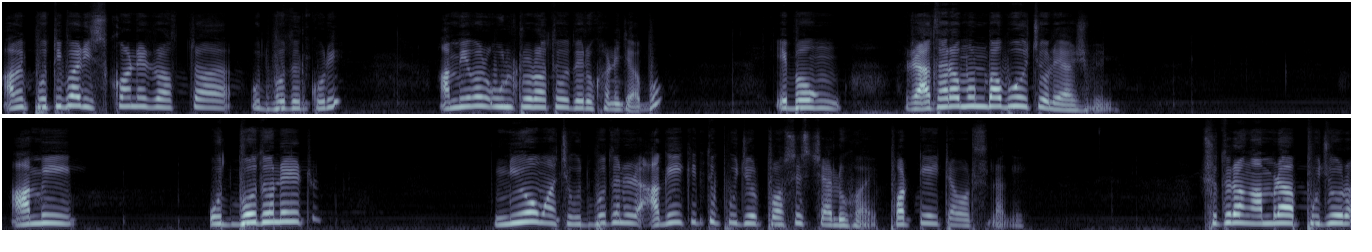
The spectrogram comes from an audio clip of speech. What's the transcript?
আমি প্রতিবার ইস্কনের রথটা উদ্বোধন করি। আমি এবার উল্টো রথে ওদের ওখানে যাব এবং রাধারমন বাবুও চলে আসবেন। আমি উদ্বোধনের নিয়ম আছে, উদ্বোধনের আগেই কিন্তু পুজোর প্রসেস চালু হয় ফর্টি এইট আওয়ার্স লাগে। সুতরাং আমরা পুজোর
